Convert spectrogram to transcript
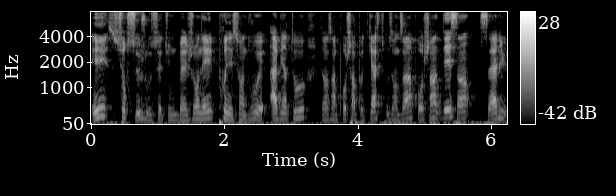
Et sur ce, je vous souhaite une belle journée. Prenez soin de vous et à bientôt dans un prochain podcast ou dans un prochain dessin. Salut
